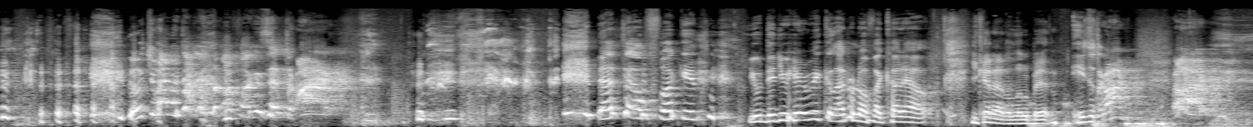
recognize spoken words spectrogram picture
Don't you ever talk about my fucking sister? Ah! That's how fucking you did you hear me? Because I don't know if I cut out. You cut out a little bit. He's just like ah, ah!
